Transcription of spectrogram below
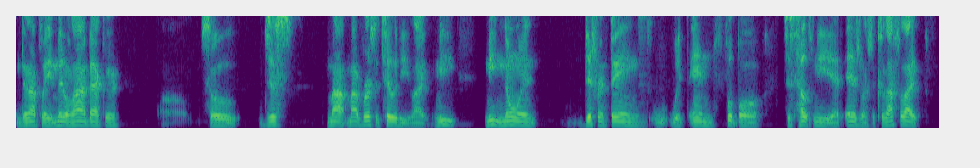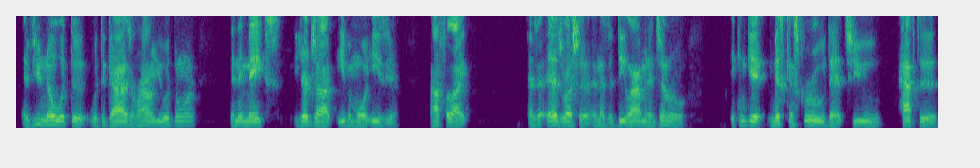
and then I played middle linebacker. Um, so just my my versatility, like me me knowing different things within football, just helps me at edge rusher because I feel like if you know what the what the guys around you are doing, then it makes your job even more easier. And I feel like as an edge rusher and as a D lineman in general, it can get misconstrued that you have to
